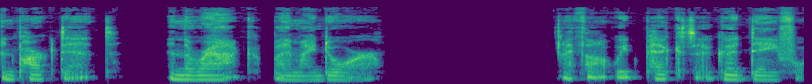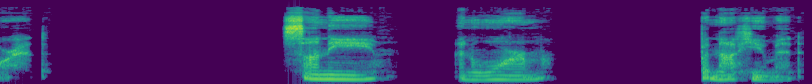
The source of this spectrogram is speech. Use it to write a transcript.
and parked it in the rack by my door, I thought we'd picked a good day for it. Sunny and warm, but not humid.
